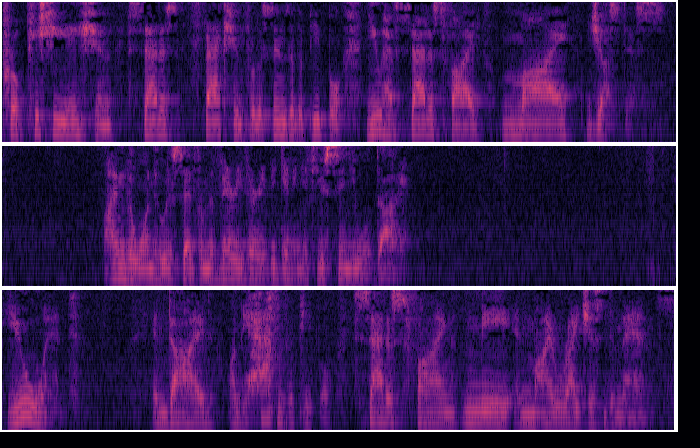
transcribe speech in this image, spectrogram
propitiation, satisfaction for the sins of the people. You have satisfied my justice. I'm the one who has said from the very, very beginning, if you sin, you will die. You went and died on behalf of the people, satisfying me and my righteous demands.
